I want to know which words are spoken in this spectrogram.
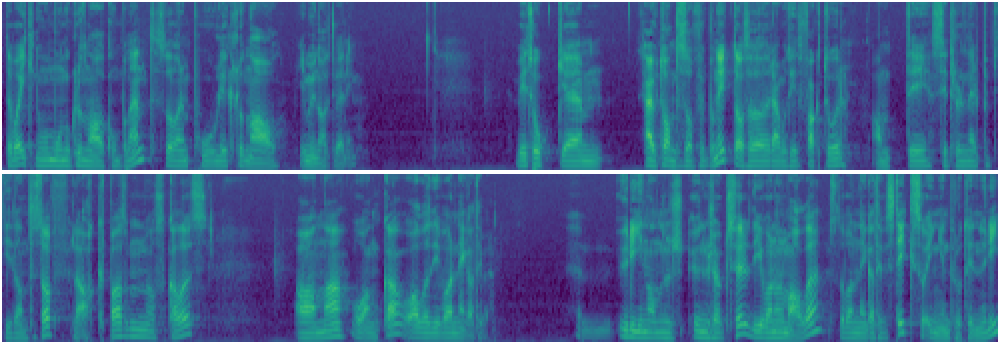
Det var ikke noe monoklonal komponent, så det var en poliklonal immunaktivering. Vi tok eh, autoantistoffer på nytt, altså revmatidfaktor, antisitrulinert peptidantistoff, eller ACPA som det også kalles, ANA og ANCA, og alle de var negative. Eh, Urinundersøkelser de var normale, så det var negativ stikk, så ingen proteinuri.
